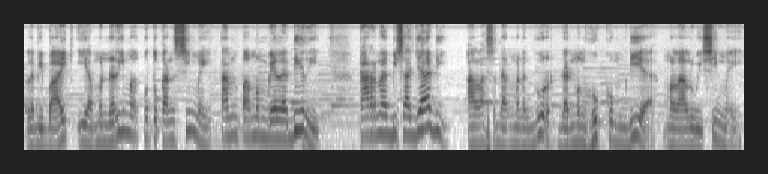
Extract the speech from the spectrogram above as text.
lebih baik ia menerima kutukan Simei tanpa membela diri. Karena bisa jadi Allah sedang menegur dan menghukum dia melalui Simei.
